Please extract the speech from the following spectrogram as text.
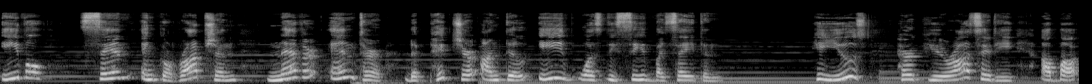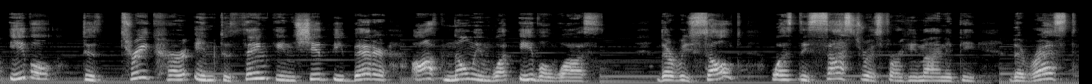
Evil, sin, and corruption never enter the picture until Eve was deceived by Satan. He used her curiosity about evil to trick her into thinking she'd be better off knowing what evil was. The result was disastrous for humanity. The rest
